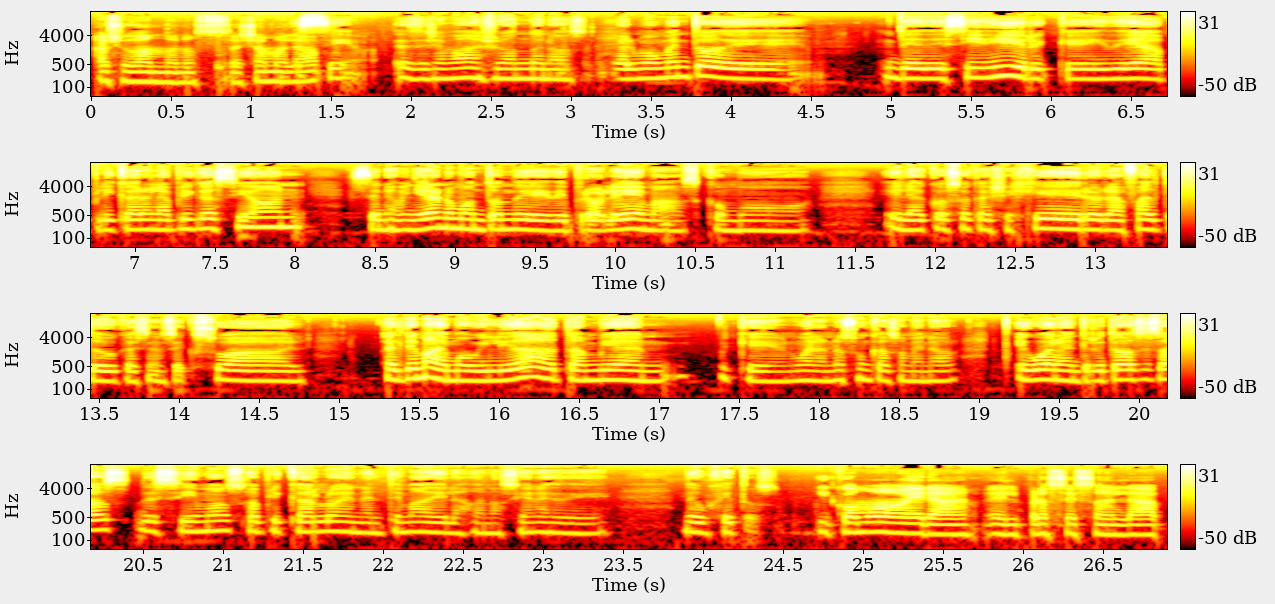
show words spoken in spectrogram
Ayudándonos, se llama la app. Sí, se llama Ayudándonos. Al momento de, de decidir qué idea aplicar en la aplicación, se nos vinieron un montón de, de problemas, como el acoso callejero, la falta de educación sexual, el tema de movilidad también, que bueno, no es un caso menor. Y bueno, entre todas esas decidimos aplicarlo en el tema de las donaciones de, de objetos. ¿Y cómo era el proceso en la app?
